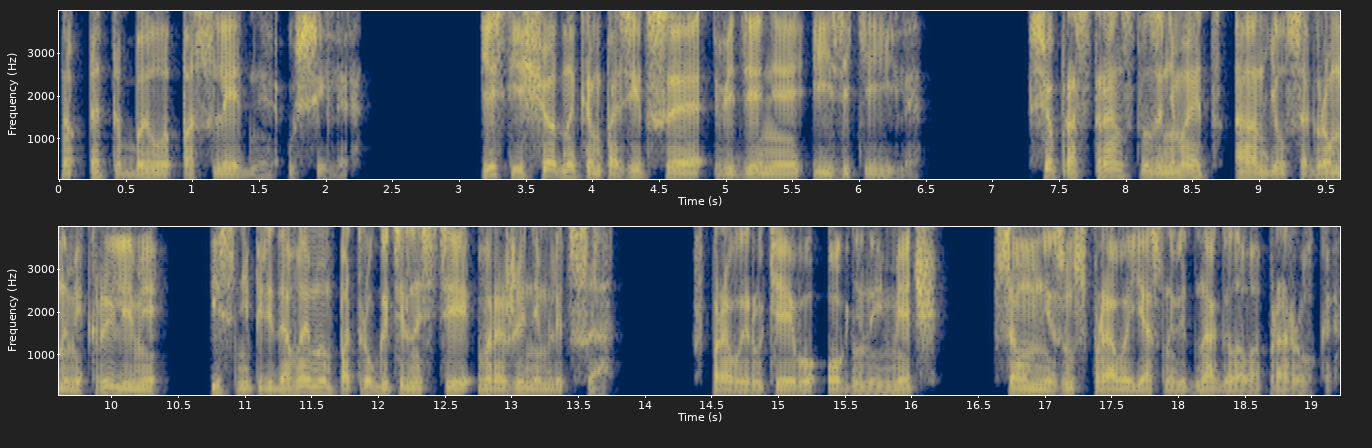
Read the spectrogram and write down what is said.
Но это было последнее усилие. Есть еще одна композиция «Видение Изикииля». Все пространство занимает ангел с огромными крыльями и с непередаваемым по трогательности выражением лица. В правой руке его огненный меч, в самом низу справа ясно видна голова пророка.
